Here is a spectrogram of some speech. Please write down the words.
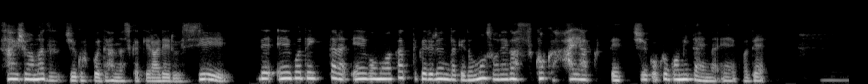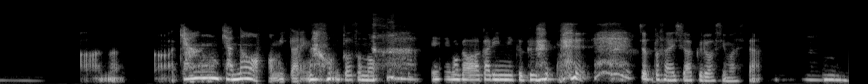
最初はまず中国語で話しかけられるし、で、英語で言ったら英語も分かってくれるんだけども、それがすごく早くて中国語みたいな英語で、あなキャン、キャノーみたいな、本当その、英語が分かりにくくってちょっと最初は苦労しました。うん、うん。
